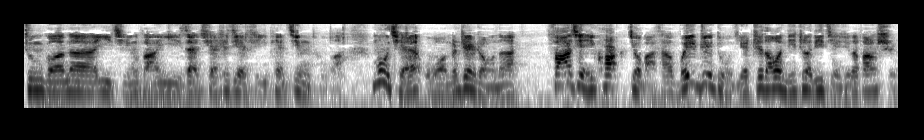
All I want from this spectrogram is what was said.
中国呢疫情防疫在全世界是一片净土啊。目前我们这种呢发现一块就把它围追堵截，知道问题彻底解决的方式，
